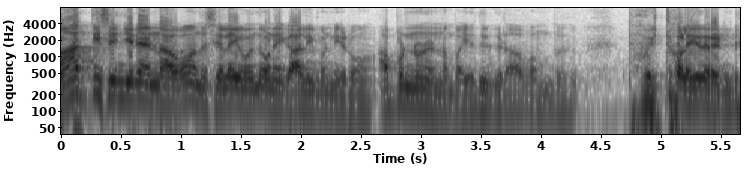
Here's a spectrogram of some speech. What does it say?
மாற்றி செஞ்சுனா என்ன ஆகும்? அந்த சிலையை வந்து உன்னை காலி பண்ணிடும் அப்படின்னு நம்ம எதுக்குடா வம்பு? போய் தொலையுது ரெண்டு.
